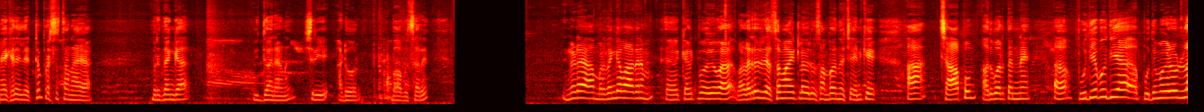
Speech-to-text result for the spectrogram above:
മേഖലയിൽ ഏറ്റവും പ്രശസ്തനായ മൃദംഗ വിദ്വാനാണ് ശ്രീ അടൂർ ബാബു സാറ്. നിങ്ങളുടെ ആ മൃദംഗവാദനം കേൾക്കുമ്പോൾ ഒരു വളരെ രസമായിട്ടുള്ള ഒരു സംഭവം എന്ന് വെച്ചാൽ എനിക്ക് ആ ചാപ്പും അതുപോലെ തന്നെ പുതിയ പുതിയ പുതുമകളുള്ള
